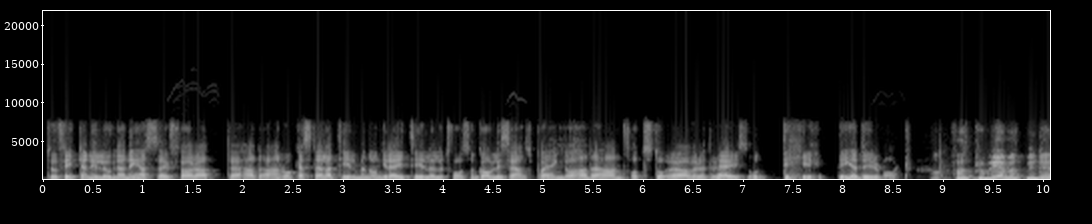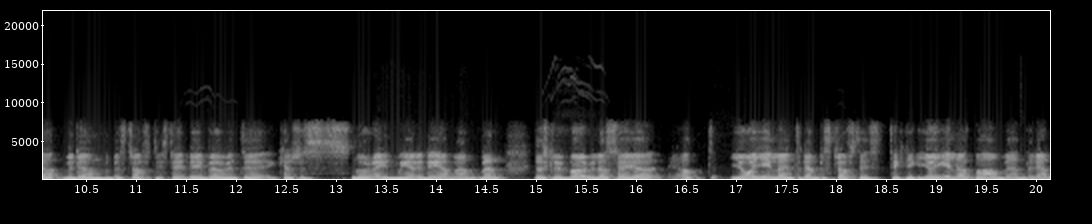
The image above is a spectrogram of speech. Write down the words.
då fick han ju lugna ner sig för att eh, hade han råkat ställa till med någon grej till eller två som gav licenspoäng då hade han fått stå över ett race och det, det är dyrbart. Ja, fast problemet med, det, med den bestraffningsdelen, vi behöver inte kanske snurra in mer i det, men, men jag skulle bara vilja säga att jag gillar inte den bestraffningstekniken. Jag gillar att man använder den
